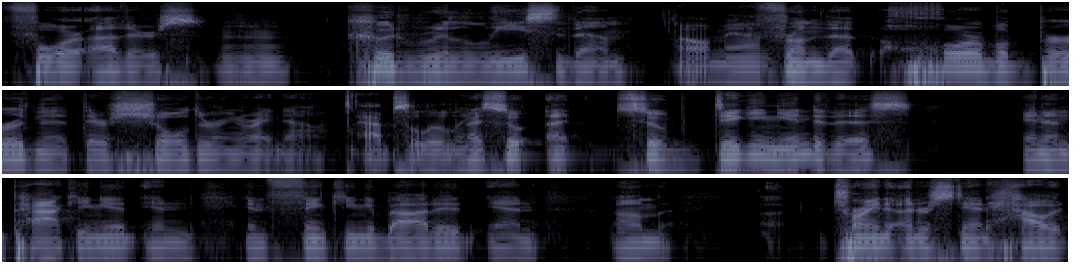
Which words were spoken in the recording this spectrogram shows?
for others could release them oh man, from the horrible burden that they're shouldering right now. absolutely. Right. So, uh, so digging into this and unpacking it and and thinking about it and um, trying to understand how it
